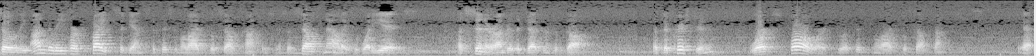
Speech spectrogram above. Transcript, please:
So the unbeliever fights against epistemological self-consciousness, a self-knowledge of what he is, a sinner under the judgment of God. But the Christian works forward to epistemological self-consciousness. Yes.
